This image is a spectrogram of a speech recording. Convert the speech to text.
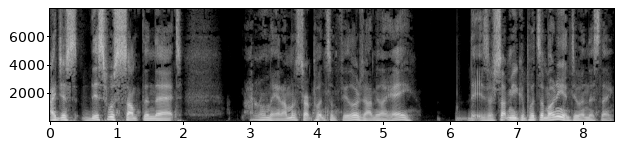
I just this was something that I don't know, man. I'm gonna start putting some feelers out and be like, hey, is there something you could put some money into in this thing?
